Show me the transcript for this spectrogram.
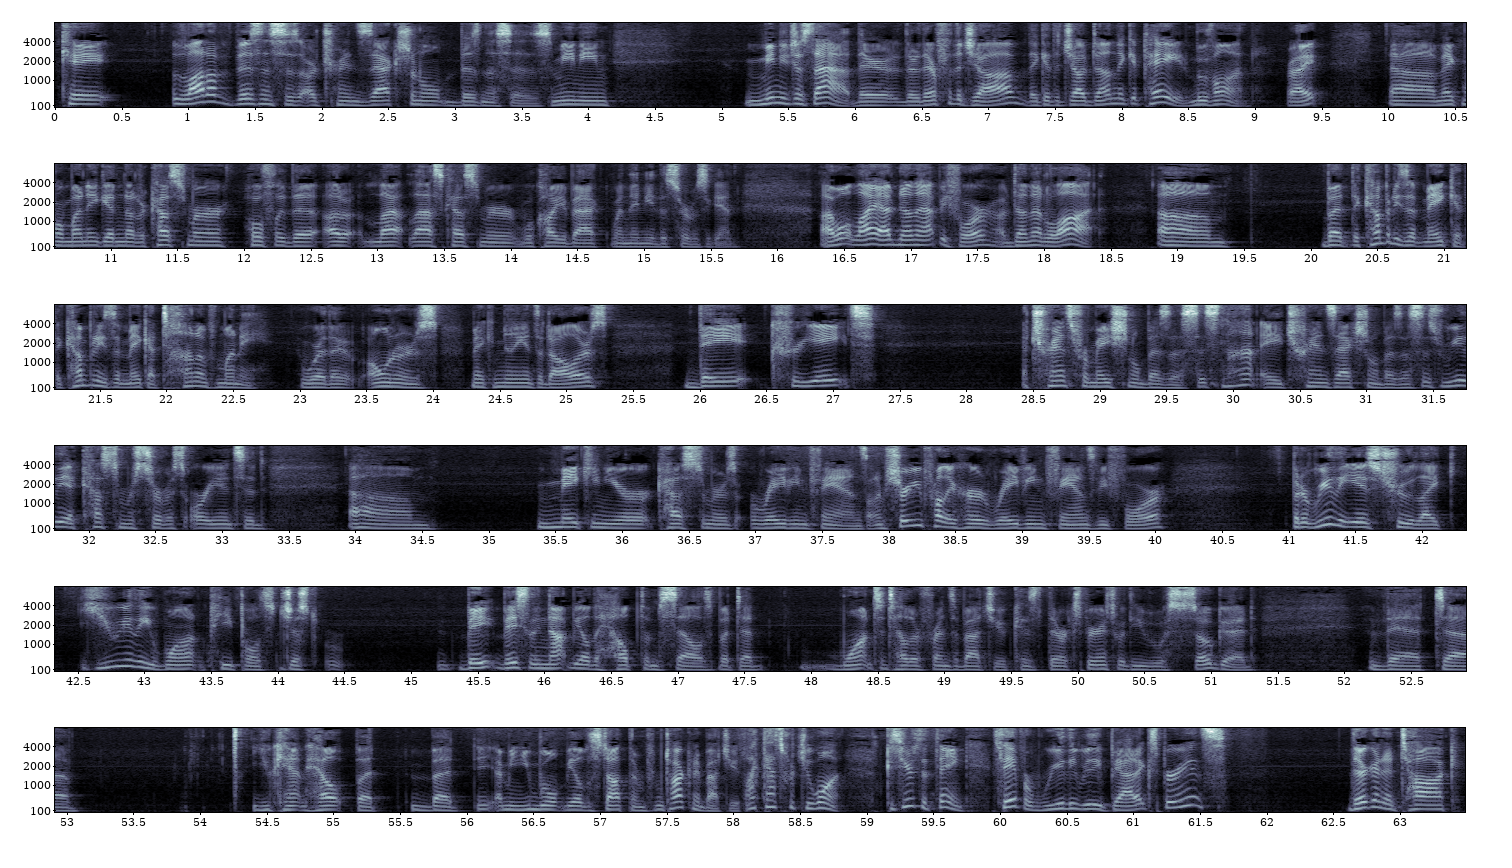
Okay, a lot of businesses are transactional businesses, meaning meaning just that they're they're there for the job, they get the job done, they get paid, move on, right? Uh, make more money, get another customer. Hopefully, the last customer will call you back when they need the service again. I won't lie, I've done that before. I've done that a lot. Um, but the companies that make it, the companies that make a ton of money, where the owners make millions of dollars, they create a transformational business. It's not a transactional business. It's really a customer service oriented, um, making your customers raving fans. I'm sure you probably heard raving fans before, but it really is true. Like you really want people to just basically not be able to help themselves, but to want to tell their friends about you because their experience with you was so good that uh, you can't help but but I mean you won't be able to stop them from talking about you. Like that's what you want. Because here's the thing: if they have a really really bad experience, they're going to talk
